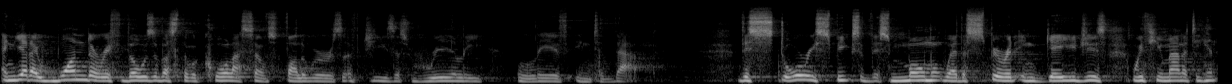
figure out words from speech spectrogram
And yet, I wonder if those of us that would call ourselves followers of Jesus really live into that. This story speaks of this moment where the Spirit engages with humanity, and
